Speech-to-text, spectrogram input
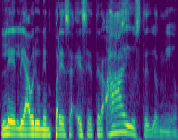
le, le abre una empresa, etcétera. Ay, usted, Dios mío.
